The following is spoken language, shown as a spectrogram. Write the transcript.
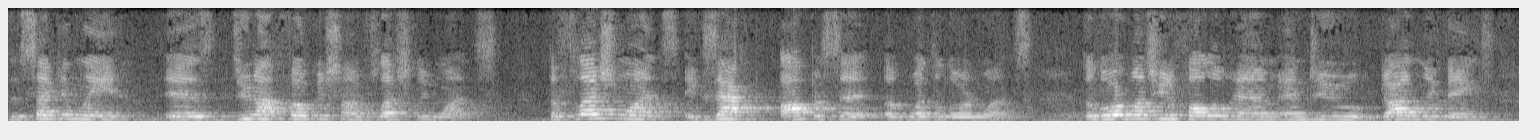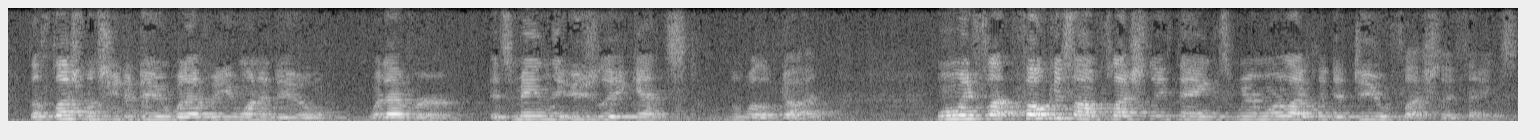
the secondly is do not focus on fleshly wants. The flesh wants exact opposite of what the Lord wants. The Lord wants you to follow him and do godly things. The flesh wants you to do whatever you want to do, whatever. It's mainly usually against the will of God. When we fl- focus on fleshly things, we are more likely to do fleshly things.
